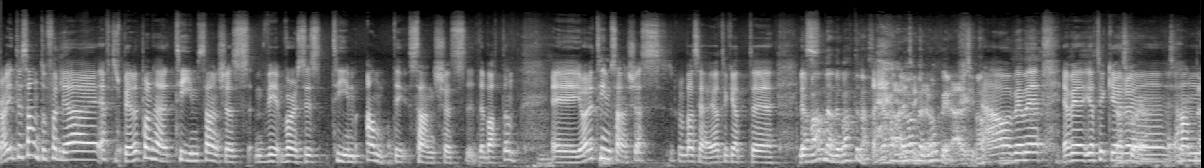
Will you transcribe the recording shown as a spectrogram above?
Ja, intressant att följa efterspelet på den här Team Sanchez versus Team Anti-Sanchez-debatten. Mm. Eh, jag är Team Sanchez, skulle jag bara säga. Jag tycker att... Eh, Jag vann den debatten alltså. Jag vann den med. Robin. Ja, jag. Tycker Jag skojar. eh, han...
